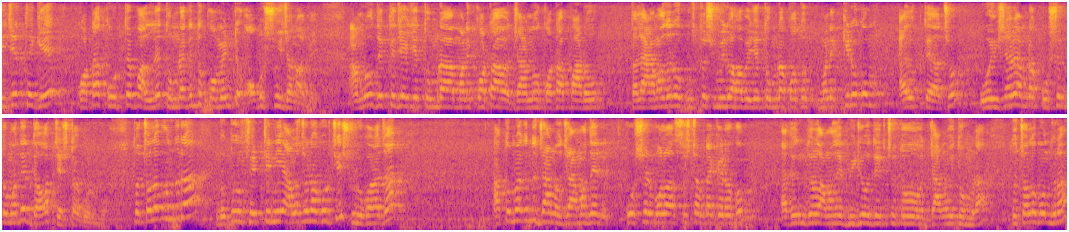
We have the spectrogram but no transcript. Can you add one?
নিজের থেকে কটা করতে পারলে তোমরা কিন্তু কমেন্টে অবশ্যই জানাবে। আমরাও দেখতে চাই যে তোমরা মানে কটা জানো, কটা পারো। তাহলে আমাদেরও বুঝতে সুবিধা হবে যে তোমরা কত মানে কীরকম আয়ত্তে আছো। ওই হিসাবে আমরা কোশ্চেন তোমাদের দেওয়ার চেষ্টা করব। তো চলো বন্ধুরা, নতুন সেটটি নিয়ে আলোচনা করছি। শুরু করা যাক। আর তোমরা কিন্তু জানো যে আমাদের কোশ্চেন বলার সিস্টেমটা কীরকম। এতদিন ধরে আমাদের ভিডিও দেখছ তো জানোই তোমরা। তো চলো বন্ধুরা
